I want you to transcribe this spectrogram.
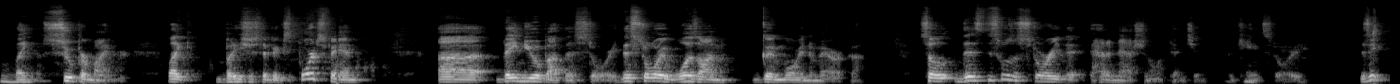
like super minor, like but he's just a big sports fan. Uh, they knew about this story. This story was on Good Morning America. So this this was a story that had a national attention. The Cain story. Is he?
